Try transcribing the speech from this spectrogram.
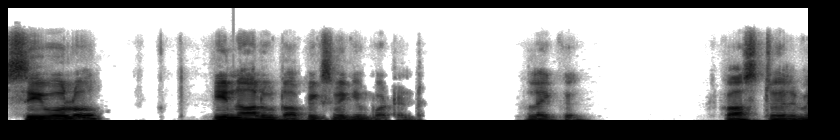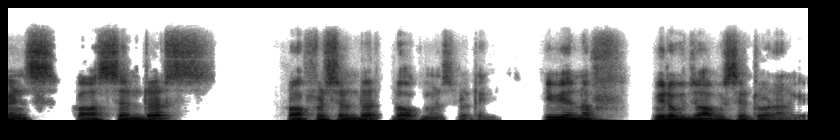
సిఓలో ఈ నాలుగు టాపిక్స్ మీకు important like cost elements cost centres profit centre document splitting ఇవి ఎన్ఎఫ్ మీరు ఒక జాబ్కి సెట్ అవ్వడానికి.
